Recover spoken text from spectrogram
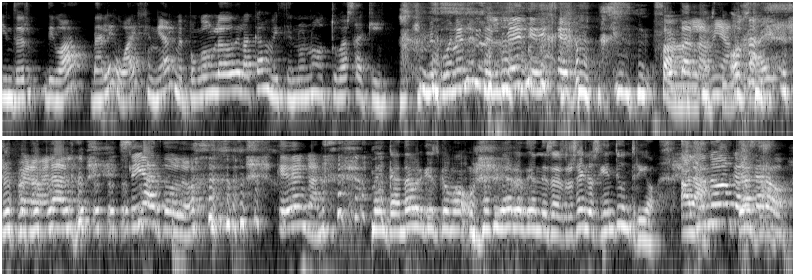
y entonces digo, ah, vale, guay, genial. Me pongo a un lado de la cama y me dice, no, no, tú vas aquí. Me ponen en el medio y dije, es la mía. Fenomenal. Sí a todo. que vengan. Me encanta porque es como una primera relación desastrosa y lo siguiente un trío. ¡Hala! No, Ya claro, claro.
